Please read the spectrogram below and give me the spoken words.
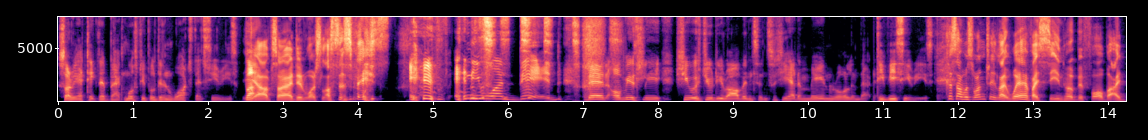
Sorry, I take that back. Most people didn't watch that series. But yeah, I'm sorry, I didn't watch Lost in Space. if anyone did, then obviously she was Judy Robinson, so she had a main role in that TV series. Because I was wondering, like, where have I seen her before? But I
